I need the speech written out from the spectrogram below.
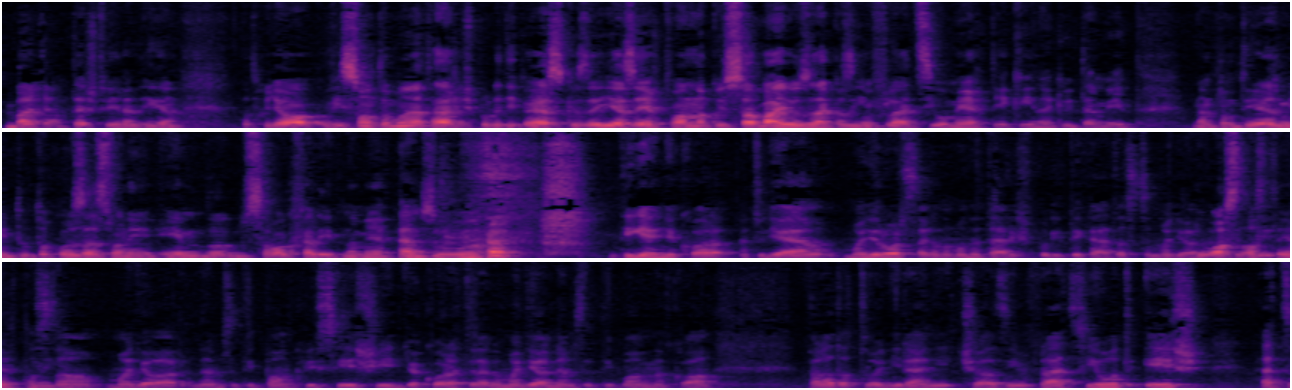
Bátyám. testvéred, igen. Tehát, hogy a, viszont a monetáris politika eszközei ezért vannak, hogy szabályozzák az infláció mértékének ütemét nem tudom, ti ez mit tudtok hozzászólni, én a szavak felét nem értem, hát, szóval... Hát igen, gyakor, hát ugye Magyarországon a monetáris politikát azt a Magyar, Jó, azt, nemzeti, azt, értem, azt a Magyar Nemzeti Bank viszi, és így gyakorlatilag a Magyar Nemzeti Banknak a feladata, hogy irányítsa az inflációt, és hát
